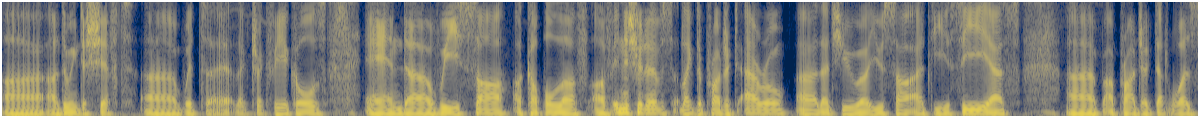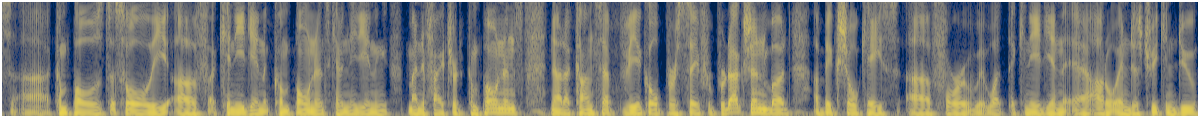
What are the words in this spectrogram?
Uh, doing the shift uh, with uh, electric vehicles, and uh, we saw a couple of, of initiatives like the Project Arrow uh, that you uh, you saw at the CES, a project that was composed solely of Canadian components, Canadian manufactured components, not a concept vehicle per se for production, but a big showcase for what the Canadian auto industry can do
